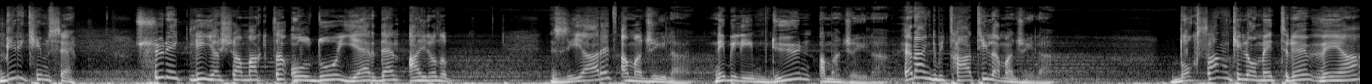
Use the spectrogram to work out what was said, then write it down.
bir kimse sürekli yaşamakta olduğu yerden ayrılıp ziyaret amacıyla ne bileyim düğün amacıyla herhangi bir tatil amacıyla 90 kilometre veya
